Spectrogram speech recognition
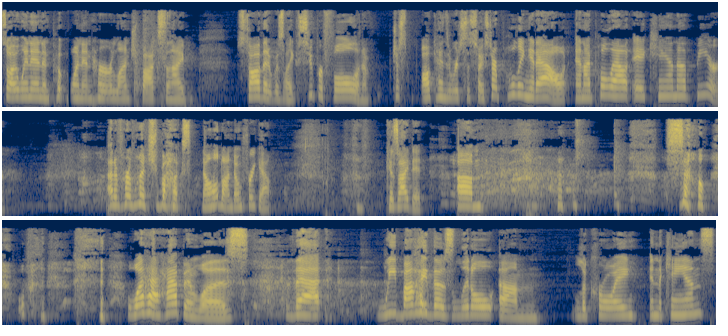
so I went in and put one in her lunchbox, and I saw that it was like super full and just all kinds of weird stuff. So I start pulling it out and I pull out a can of beer out of her lunchbox. Now hold on, don't freak out. Because I did. Um, so what had happened was that we buy those little um, LaCroix in the cans,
